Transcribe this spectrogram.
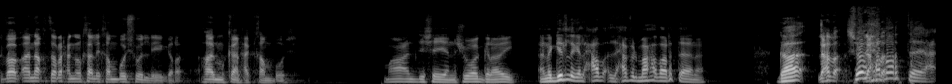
شباب أنا أقترح انه نخلي خنبوش هو اللي يقرأ. هذا المكان حق خنبوش. ما عندي شيء أنا شو أقرأ؟ إي. أنا قلت لك الحظ... الحفل ما حضرته أنا. قال لحظة شو. حضرته؟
